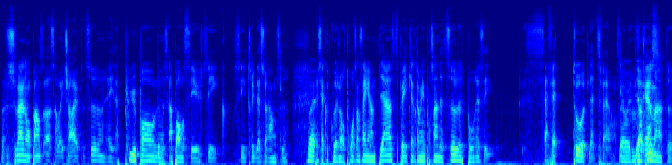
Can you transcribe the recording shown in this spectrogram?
Ouais. souvent, on pense, ah, ça va être cher, tout ça. Là. Hey, la plupart, là, ça passe, c'est, c'est, c'est des trucs d'assurance. Là. Ouais. Ça coûte quoi, genre 350$, tu payes 80% de ça. Là, pour vrai, c'est, ça fait toute la différence. Ben oui, Vraiment tout.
